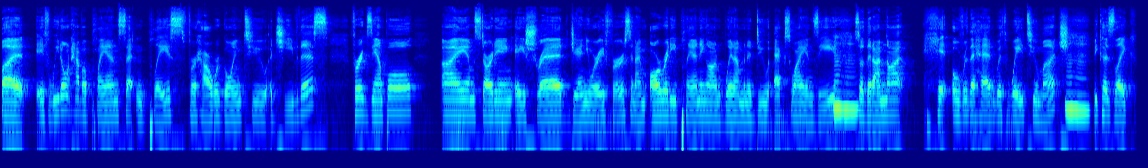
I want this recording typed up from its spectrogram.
But if we don't have a plan set in place for how we're going to achieve this, for example, I am starting a shred January 1st and I'm already planning on when I'm going to do X, Y, and Z Mm-hmm. so that I'm not hit over the head with way too much Mm-hmm. because like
